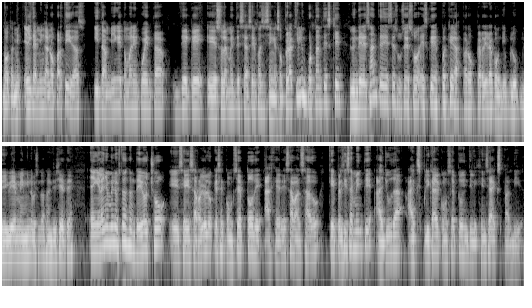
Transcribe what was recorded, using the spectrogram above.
No, también, él también ganó partidas y también hay que tomar en cuenta de que eh, solamente se hace énfasis en eso. Pero aquí lo importante es que lo interesante de este suceso es que después que Gasparov perdiera con Deep Blue de IBM en 1997, en el año 1998 eh, se desarrolló lo que es el concepto de ajedrez avanzado que precisamente ayuda a explicar el concepto de inteligencia expandida.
